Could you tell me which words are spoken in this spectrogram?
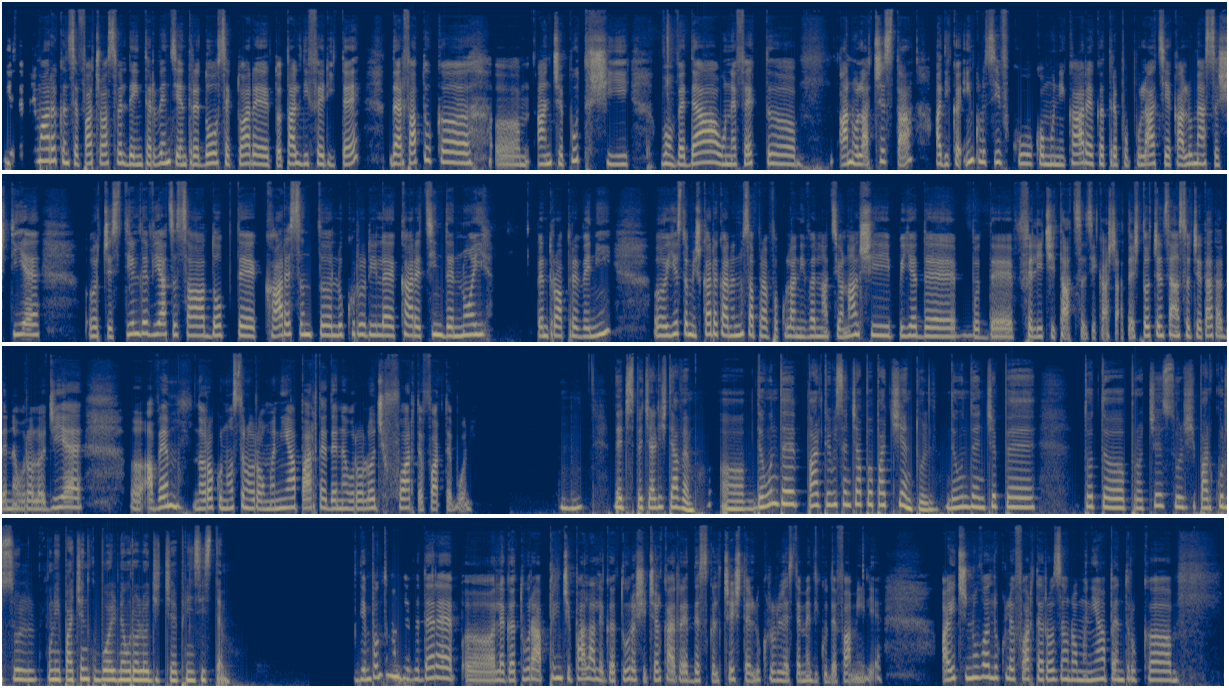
Este prima oară când se face o astfel de intervenție între două sectoare total diferite, dar faptul că uh, a început și vom vedea un efect uh, anul acesta, adică inclusiv cu comunicare către populație, ca lumea să știe uh, ce stil de viață să adopte, care sunt uh, lucrurile care țin de noi pentru a preveni. Uh, este o mișcare care nu s-a prea făcut la nivel național și e de, de felicitat, să zic așa. Deci tot ce înseamnă societatea de neurologie, avem norocul nostru în România parte de neurologi foarte, foarte buni. Mhm. Deci specialiști avem. Uh, de unde ar trebui să înceapă pacientul? De unde începe tot uh, procesul și parcursul unui pacient cu boli neurologice prin sistem? Din punctul meu de vedere, uh, legătura, principala legătură și cel care descălcește lucrurile este medicul de familie. Aici nu văd lucrurile foarte roz în România pentru că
